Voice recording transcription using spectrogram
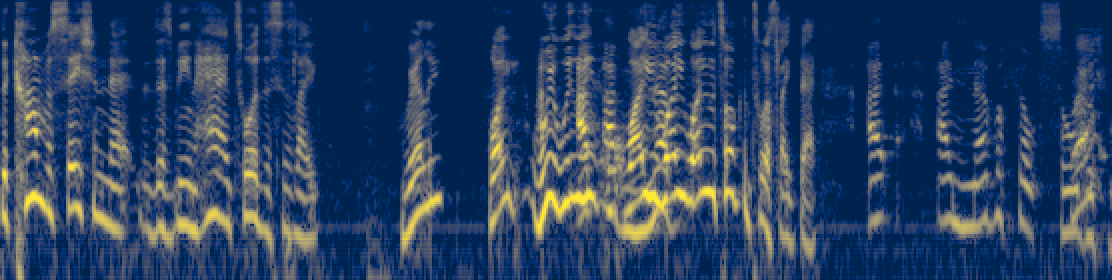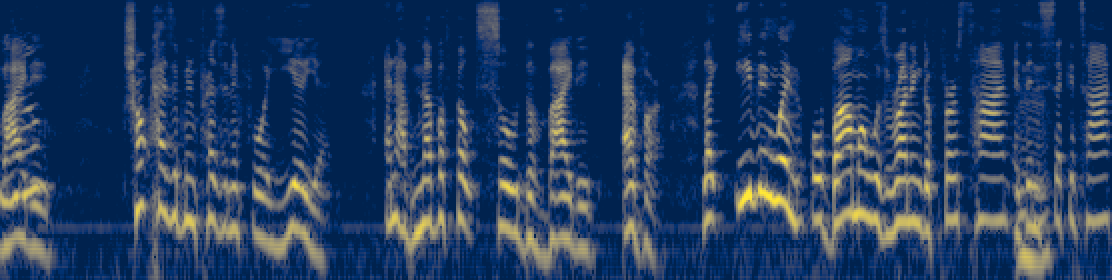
the conversation that that's being had towards us is like, really? Why we, we, we, I- I've why you never- why you why you talking to us like that? I I never felt so Right, you divided. know? Trump hasn't been president for a year yet, and I've never felt so divided ever. Like even when Obama was running the first time and then the mm-hmm. second time,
